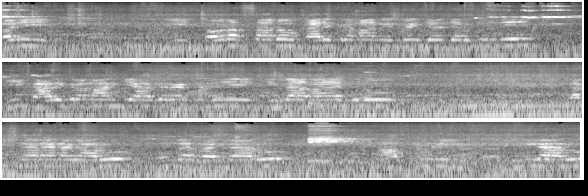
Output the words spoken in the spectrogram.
మరి ఈ చౌరస్తాలో కార్యక్రమాన్ని నిర్వహించడం జరుగుతుంది. ఈ కార్యక్రమానికి హాజరైనటువంటి జిల్లా నాయకులు లక్ష్మీనారాయణ గారు ముంగర్ రవి గారు ఆత్మూరి గిరి గారు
